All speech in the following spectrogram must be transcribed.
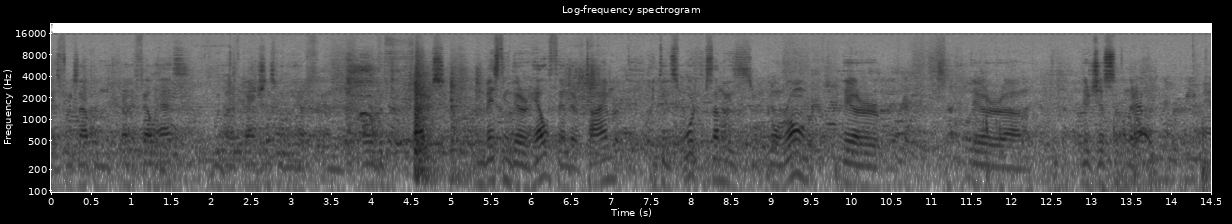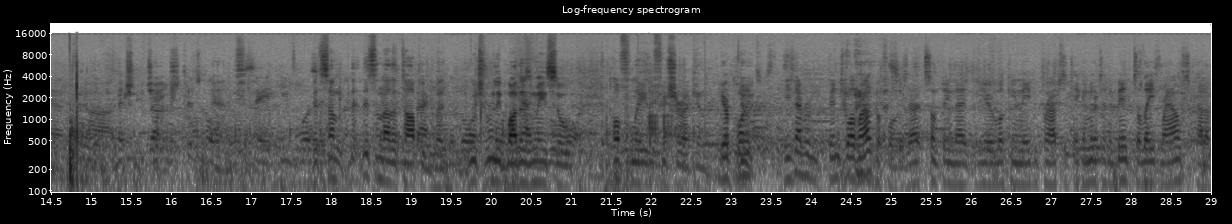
as for example NFL has. We don't have pensions, we don't have and all the fighters investing their health and their time into the sport. If something is going wrong, they're they're um, they're just on their own, that should be changed. And that's some that's another topic, but which really bothers me. So hopefully in the future I can. Your do opponent, he's never been 12 rounds before. Is that something that you're looking maybe perhaps to take him into the mid to late rounds, to kind of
